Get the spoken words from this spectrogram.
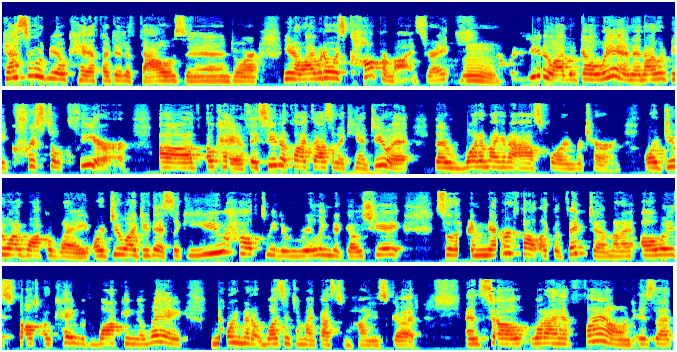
guess it would be okay if i did a thousand or you know i would always compromise right? Mm. with you i would go in and I would be crystal clear of, okay, if they say that 5,000 I can't do it, then what am I going to ask for in return? Or do I walk away? Or do I do this? Like you helped me to really negotiate so that I never felt like a victim and I always felt okay with walking away knowing that it wasn't to my best and highest good. And so what I have found is that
